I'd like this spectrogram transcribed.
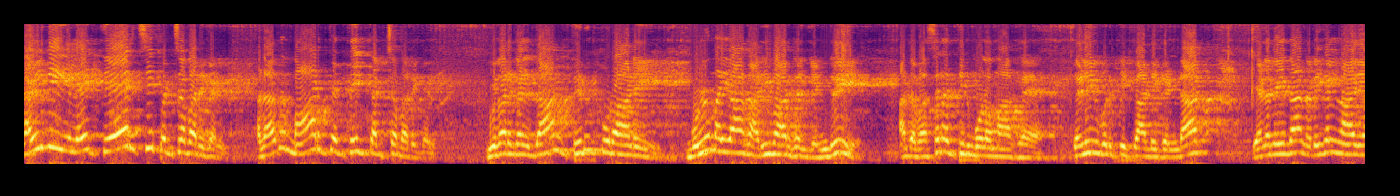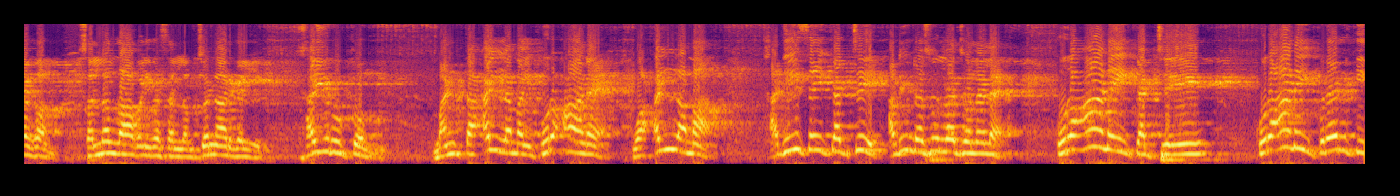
கல்வியிலே தேர்ச்சி பெற்றவர்கள் அதாவது மார்க்கத்தை கற்றவர்கள். இவர்கள் தான் திருக்குறானை முழுமையாக அறிவார்கள் என்று அந்த வசனத்தின் மூலமாக தெளிவுபடுத்தி காட்டுகின்றார். எனவேதான் நபிகள் நாயகம் ஸல்லல்லாஹு அலைஹி சொன்னார்கள் ஹைருக்கும் மன் தல்லமல் குரான அல்லமா. ஹதீஸை கற்று அப்படின்னு ரசூல்லா சொல்லல குரானை கற்று குரானை பிறருக்கு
